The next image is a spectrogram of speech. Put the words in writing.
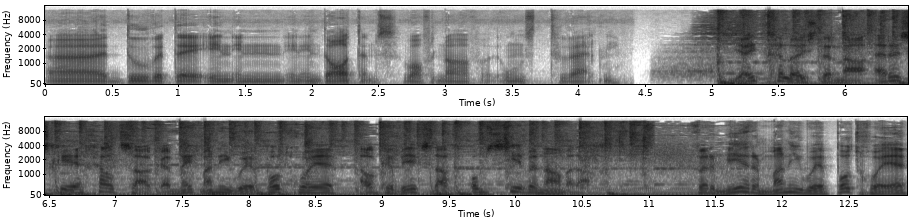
uh doelwitte en en en en datums waarna ons toe werk nie. Jy het geluister na RSG Geldsaake met Money where potgoe elke weeksdag om 7 na middag. Vir meer Money where potgoe,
